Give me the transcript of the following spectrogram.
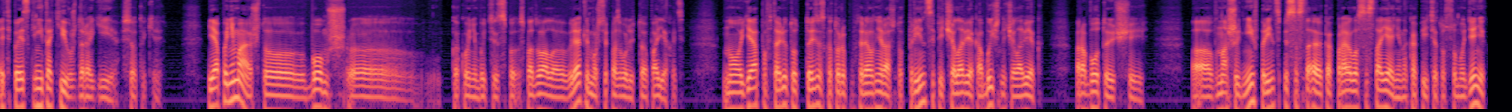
эти поездки не такие уж дорогие все-таки. Я понимаю, что бомж э, какой-нибудь из, с подвала вряд ли может себе позволить туда поехать. Но я повторю тот тезис, который повторял не раз, что в принципе человек, обычный человек, работающий э, в наши дни, в принципе, состо... как правило, в состоянии накопить эту сумму денег,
